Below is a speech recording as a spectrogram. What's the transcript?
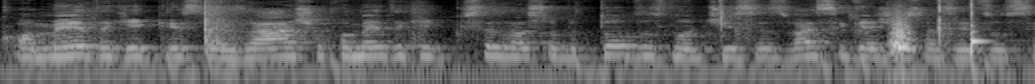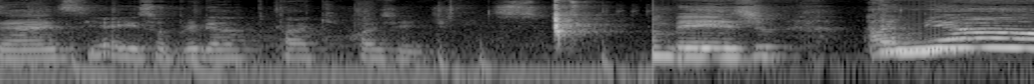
Comenta aqui o que vocês acham, comenta aqui o que vocês acham sobre todas as notícias, vai seguir a gente nas redes sociais. E é isso, obrigada por estar aqui com a gente. Um beijo. Anhão!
